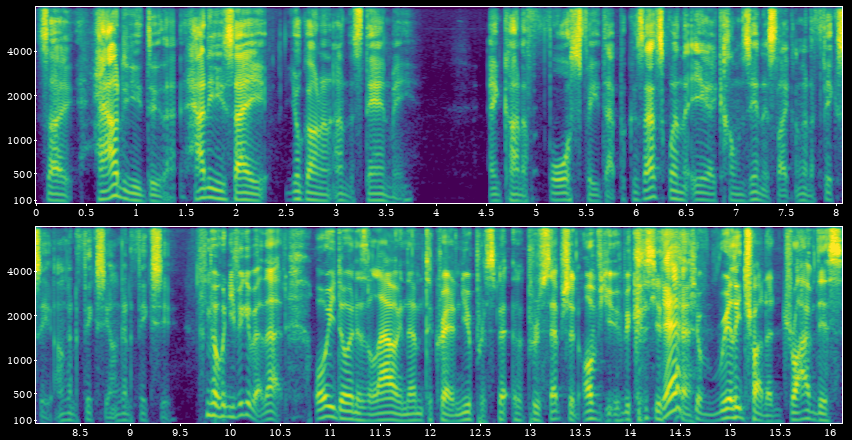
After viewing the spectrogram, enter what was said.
So how do you do that? How do you say you're going to understand me? and kind of force feed that because that's when the ego comes in. It's like, I'm going to fix you. I'm going to fix you. I'm going to fix you. but when you think about that, all you're doing is allowing them to create a new perspe- uh, perception of you because you're, Yeah. you're really trying to drive this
